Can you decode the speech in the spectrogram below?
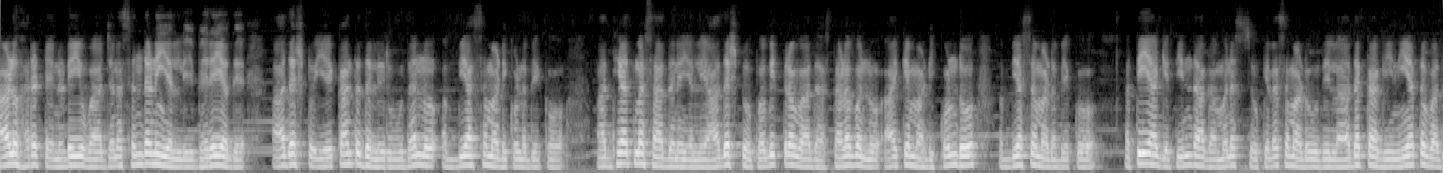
ಹಾಳು ಹರಟೆ ನಡೆಯುವ ಜನಸಂದಣಿಯಲ್ಲಿ ಬೆರೆಯದೆ ಆದಷ್ಟು ಏಕಾಂತದಲ್ಲಿರುವುದನ್ನು ಅಭ್ಯಾಸ ಮಾಡಿಕೊಳ್ಳಬೇಕು. ಆಧ್ಯಾತ್ಮ ಸಾಧನೆಯಲ್ಲಿ ಆದಷ್ಟು ಪವಿತ್ರವಾದ ಸ್ಥಳವನ್ನು ಆಯ್ಕೆ ಮಾಡಿಕೊಂಡು ಅಭ್ಯಾಸ ಮಾಡಬೇಕು. ಅತಿಯಾಗಿ ತಿಂದಾಗ ಮನಸ್ಸು ಕೆಲಸ ಮಾಡುವುದಿಲ್ಲ. ಅದಕ್ಕಾಗಿ ನಿಯತವಾದ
